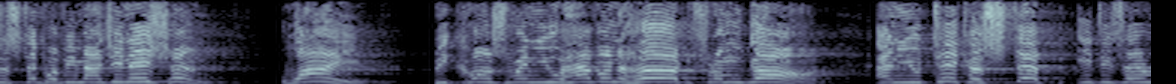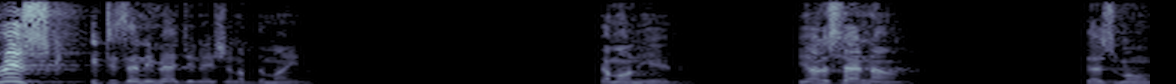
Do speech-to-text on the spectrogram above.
a step of imagination. Why? Because when you haven't heard from God and you take a step, it is a risk. It is an imagination of the mind. Come on here. You understand now? There's more.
